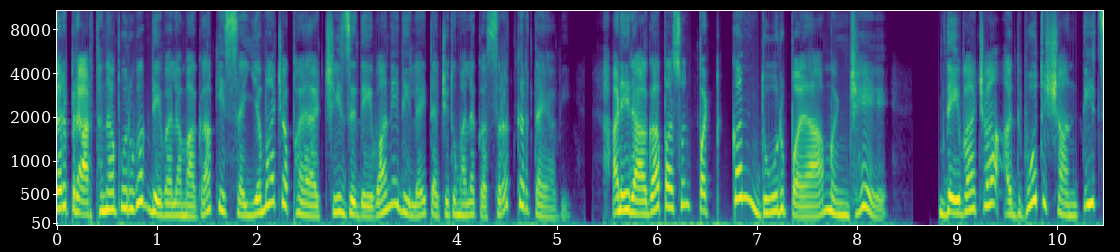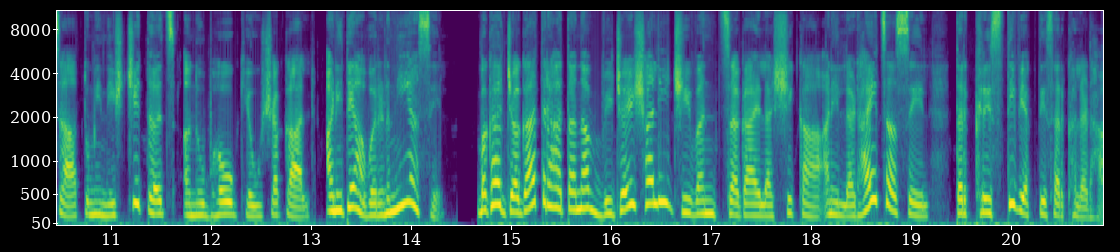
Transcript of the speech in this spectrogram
तर प्रार्थनापूर्वक देवाला मागा की संयमाच्या फळाची जे देवाने दिलंय त्याची तुम्हाला कसरत करता यावी. आणि रागापासून पटकन दूर पळा म्हणजे देवाच्या अद्भुत शांतीचा तुम्ही निश्चितच अनुभव घेऊ शकाल आणि ते अवर्णनीय असेल. बघा जगात राहताना विजयशाली जीवन जगायला शिका आणि लढायचं असेल तर ख्रिस्ती व्यक्तीसारखं लढा.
